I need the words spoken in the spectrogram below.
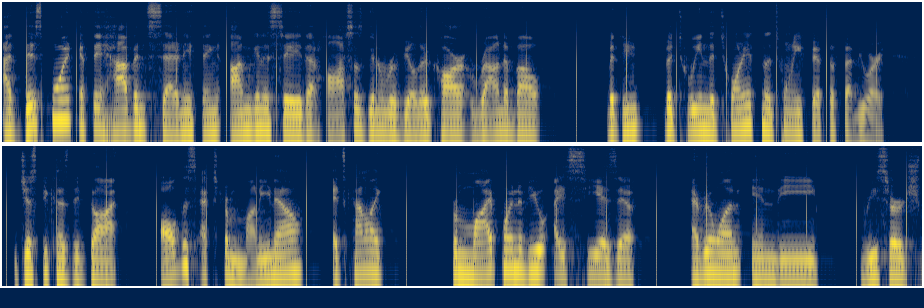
At this point, if they haven't said anything, I'm going to say that Haas is going to reveal their car around about between between the 20th and the 25th of February, just because they've got all this extra money now. It's kind of like, from my point of view, I see as if everyone in the research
